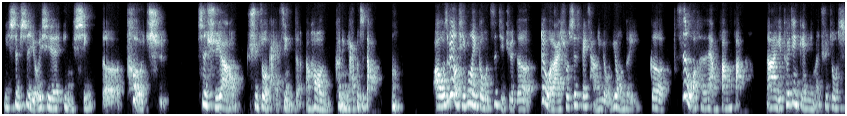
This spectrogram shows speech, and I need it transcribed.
你是不是有一些隐性的特质是需要去做改进的，然后可能你还不知道。嗯啊，我这边有提供一个我自己觉得对我来说是非常有用的一个自我衡量方法，那也推荐给你们去做实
